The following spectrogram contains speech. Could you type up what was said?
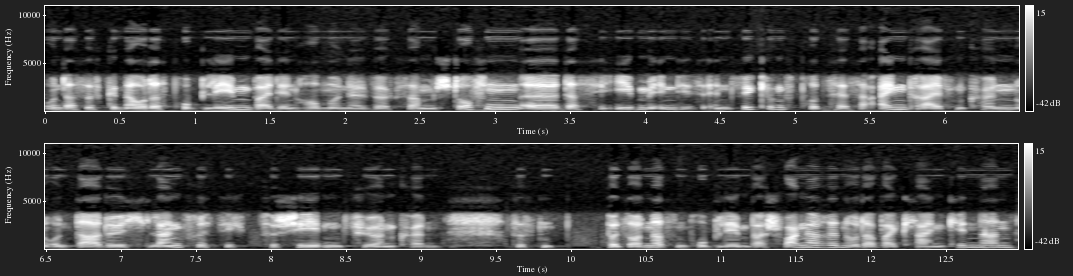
Und das ist genau das Problem bei den hormonell wirksamen Stoffen, äh, dass sie eben in diese Entwicklungsprozesse eingreifen können und dadurch langfristig zu Schäden führen können. Das ist ein besonders ein Problem bei Schwangeren oder bei kleinen Kindern.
